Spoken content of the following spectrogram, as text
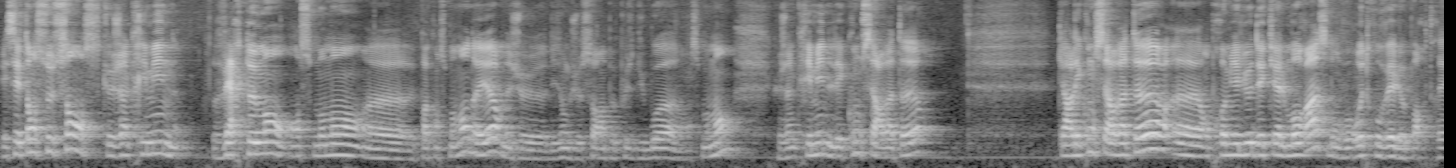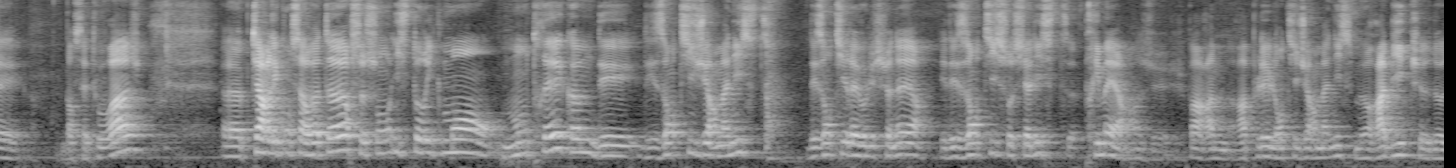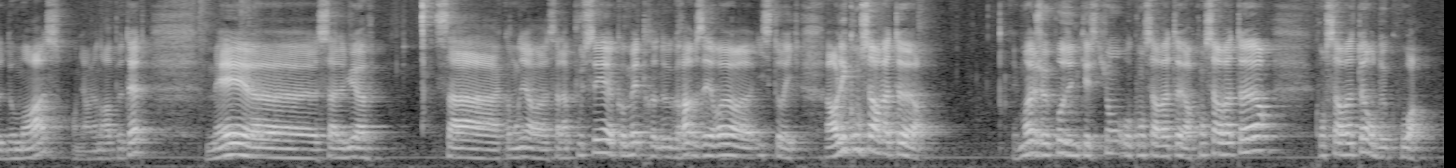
Et c'est en ce sens que j'incrimine vertement en ce moment, euh, pas qu'en ce moment d'ailleurs, mais je, disons que je sors un peu plus du bois en ce moment, que j'incrimine les conservateurs. Car les conservateurs, euh, en premier lieu desquels Maurras, dont vous retrouvez le portrait dans cet ouvrage, euh, car les conservateurs se sont historiquement montrés comme des, anti-germanistes, des anti-révolutionnaires et des anti-socialistes primaires. Je ne vais pas rappeler l'anti-germanisme rabique de, Maurras, on y reviendra peut-être, mais euh, ça lui a ça, comment dire, ça l'a poussé à commettre de graves erreurs historiques. Alors les conservateurs, et moi je pose une question aux conservateurs. Conservateurs, conservateurs de quoi?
